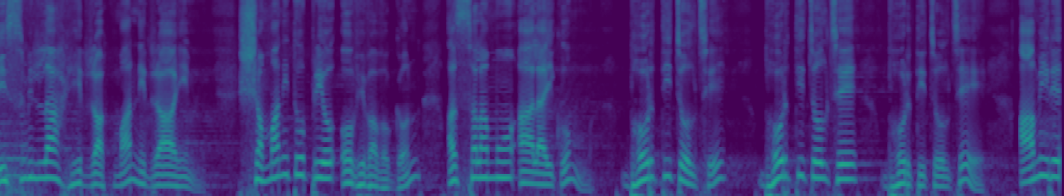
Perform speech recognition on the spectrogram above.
বিসমিল্লাহির রহমান রাহিম সম্মানিত প্রিয় অভিভাবকগণ, আসসালামু আলাইকুম। ভর্তি চলছে ভর্তি চলছে ভর্তি চলছে। আমিরে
